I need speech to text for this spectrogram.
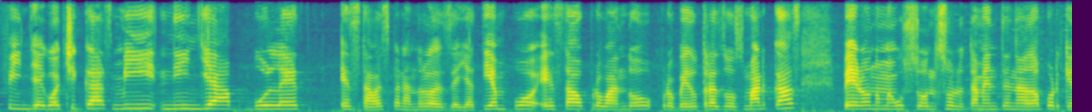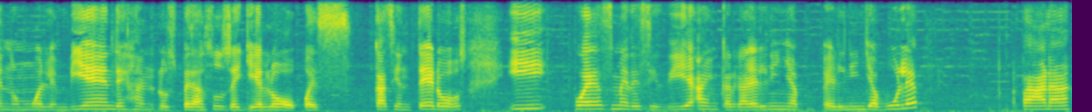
fin llegó, chicas, mi Ninja Bullet. Estaba esperándolo desde ya tiempo. He estado probando, probé otras dos marcas, pero no me gustó absolutamente nada porque no muelen bien, dejan los pedazos de hielo pues casi enteros y pues me decidí a encargar el Ninja, el Ninja Bullet para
